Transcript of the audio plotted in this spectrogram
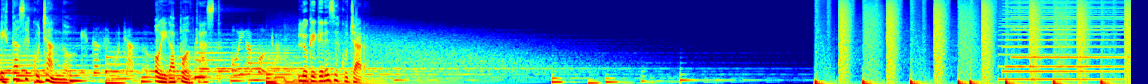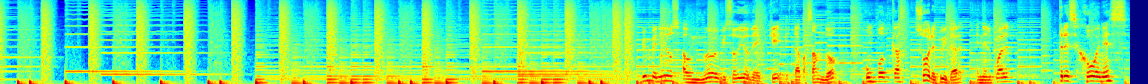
Estás escuchando. Estás escuchando. Oiga Podcast. Oiga Podcast. Lo que querés escuchar. Bienvenidos a un nuevo episodio de ¿Qué está pasando? Un podcast sobre Twitter en el cual tres jóvenes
